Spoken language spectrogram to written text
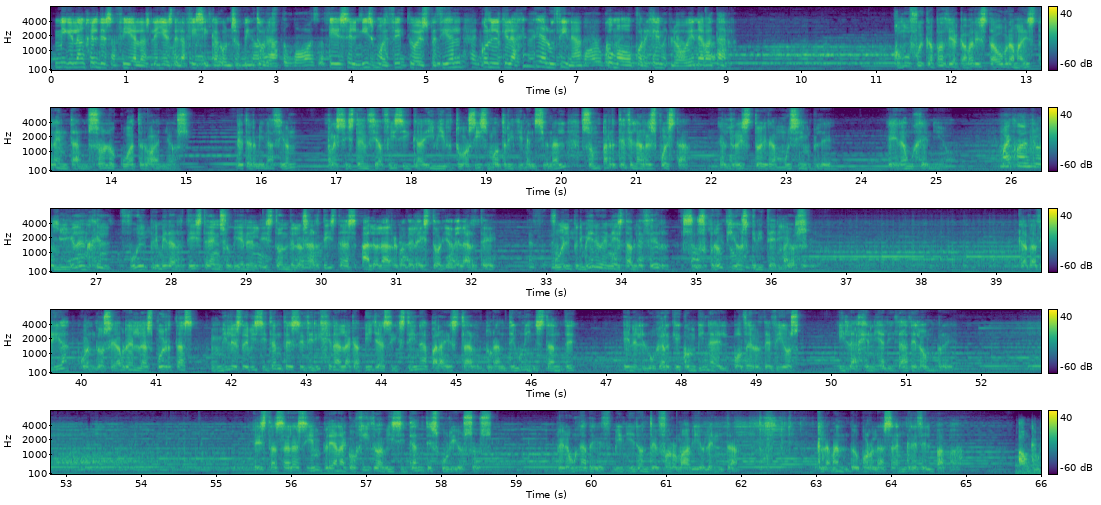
Miguel Ángel desafía las leyes de la física con su pintura. Es el mismo efecto especial con el que la gente alucina, como por ejemplo en Avatar. ¿Cómo fue capaz de acabar esta obra maestra en tan solo cuatro años? ¿Determinación? Resistencia física y virtuosismo tridimensional son parte de la respuesta. El resto era muy simple. Era un genio. Miguel Ángel fue el primer artista en subir el listón de los artistas a lo largo de la historia del arte. Fue el primero en establecer sus propios criterios. Cada día, cuando se abren las puertas, miles de visitantes se dirigen a la capilla Sixtina para estar durante un instante en el lugar que combina el poder de Dios y la genialidad del hombre. Estas salas siempre han acogido a visitantes curiosos, pero una vez vinieron de forma violenta, clamando por la sangre del Papa. Aunque.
